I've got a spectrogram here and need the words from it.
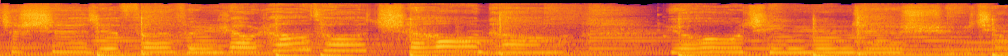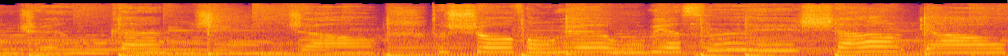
这世界纷纷扰扰多吵闹，有情人只需缱绻都说风月无边，肆意逍遥，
